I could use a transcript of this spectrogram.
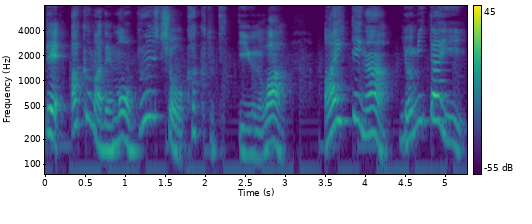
で、あくまでも文章を書くときっていうのは、相手が読みたい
